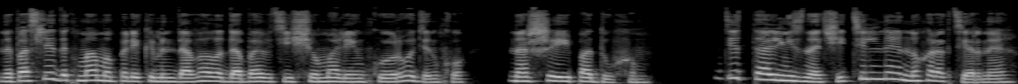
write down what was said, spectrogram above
Напоследок мама порекомендовала добавить еще маленькую родинку на шее по духам. Деталь незначительная, но характерная.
